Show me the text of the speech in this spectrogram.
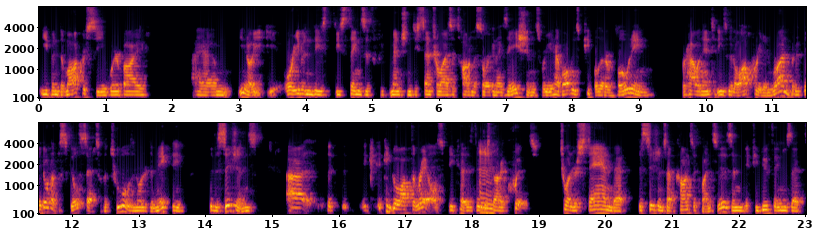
even democracy, whereby um, you know, or even these these things. If we mentioned decentralized autonomous organizations, where you have all these people that are voting for how an entity is going to operate and run, but if they don't have the skill sets or the tools in order to make the, the decisions, uh, it, it, can go off the rails because they're mm. just not equipped to understand that decisions have consequences, and if you do things that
